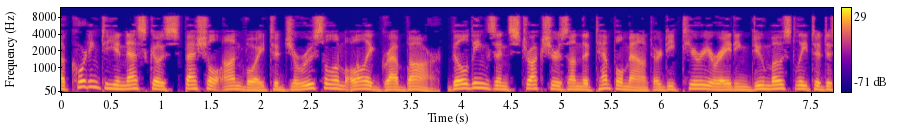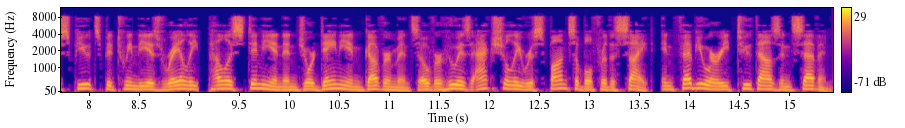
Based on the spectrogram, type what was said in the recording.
According to UNESCO's special envoy to Jerusalem Oleg Grabar, buildings and structures on the Temple Mount are deteriorating due mostly to disputes between the Israeli, Palestinian, and Jordanian governments over who is actually responsible for the site. In February 2007,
